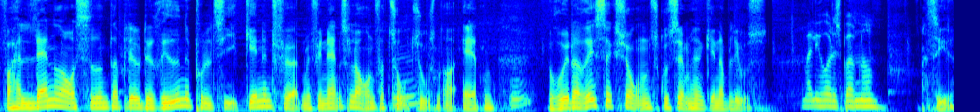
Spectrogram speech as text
For halvandet år siden, der blev det ridende politi genindført med finansloven for 2018. Mm. Rytterisektionen skulle simpelthen genopleves. Må jeg lige hurtigt spørge om noget? Sig det.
